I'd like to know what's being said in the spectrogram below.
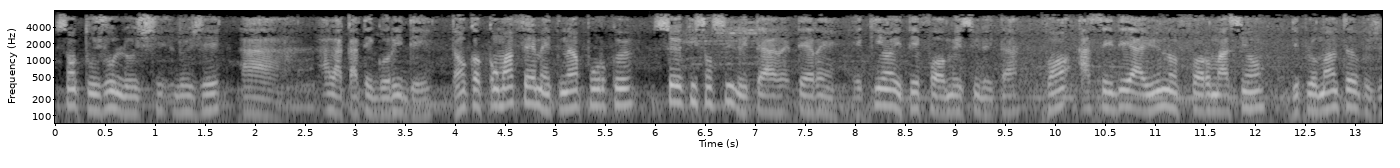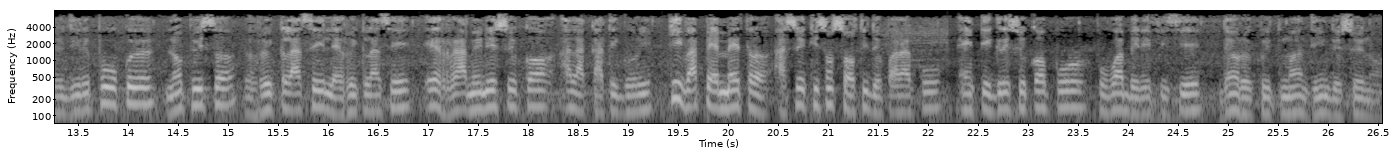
sont toujours logées à à la catégorie D. Donc comment faire maintenant pour que ceux qui sont sur le terrain et qui ont été formés sur l'État vont accéder à une formation diplômante, je dirais, pour que l'on puisse reclasser, les reclasser et ramener ce corps à la catégorie qui va permettre à ceux qui sont sortis de parcours d'intégrer ce corps pour pouvoir bénéficier d'un recrutement digne de ce nom.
